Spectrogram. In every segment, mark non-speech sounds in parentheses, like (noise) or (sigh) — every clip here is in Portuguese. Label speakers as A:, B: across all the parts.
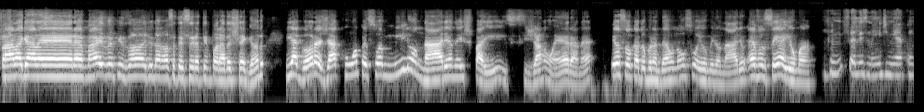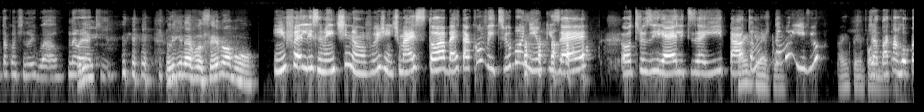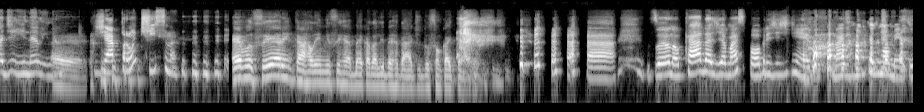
A: Fala galera, mais um episódio da nossa terceira temporada chegando e agora já com uma pessoa milionária neste país, se já não era, né? Eu sou o Cadu Brandão, não sou eu milionário, é você, Ailma.
B: Infelizmente, minha conta continua igual, não é aqui. (laughs)
A: Lina, é você, meu amor?
C: Infelizmente não, viu, gente? Mas estou aberta a convites, viu, Boninho? Quiser outros realities aí e tal,
A: Tá tempo.
C: tamo aí, viu?
A: Tá em tempo
B: Já
A: ainda.
B: tá com a roupa de ir, né, linda?
A: É,
C: Já prontíssima. (laughs)
A: é você, Eren Carla, MC Rebeca da Liberdade do São Caetano. (laughs) (laughs)
D: Sou eu não. Cada dia mais pobre de dinheiro, mais rica de momentos.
